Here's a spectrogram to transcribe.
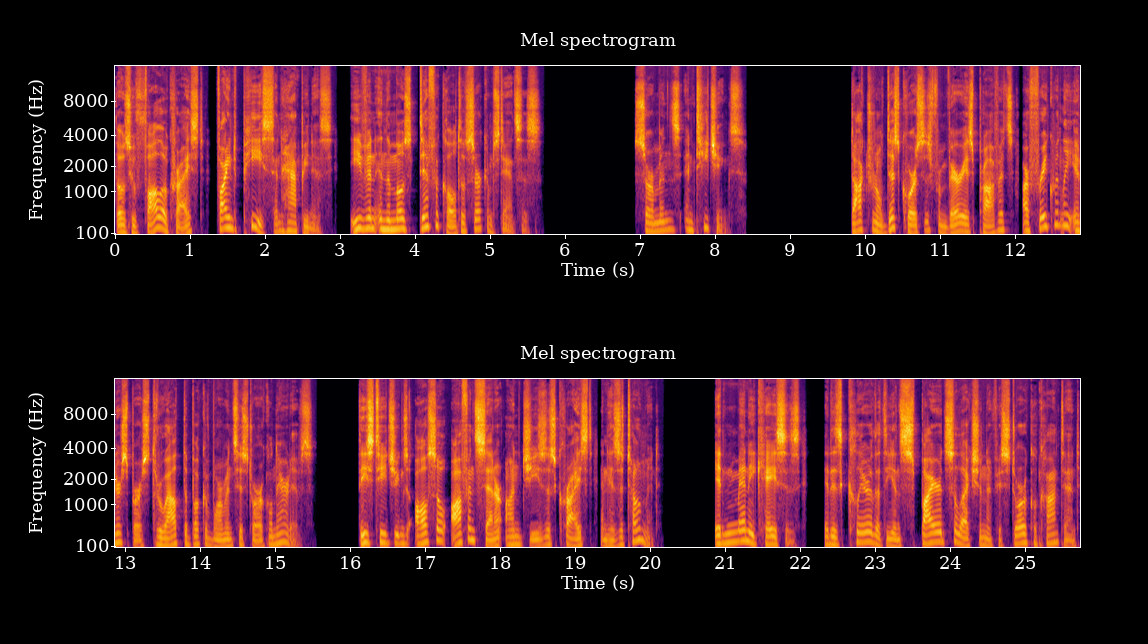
those who follow Christ find peace and happiness, even in the most difficult of circumstances. Sermons and Teachings Doctrinal discourses from various prophets are frequently interspersed throughout the Book of Mormon's historical narratives. These teachings also often center on Jesus Christ and his atonement. In many cases, it is clear that the inspired selection of historical content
